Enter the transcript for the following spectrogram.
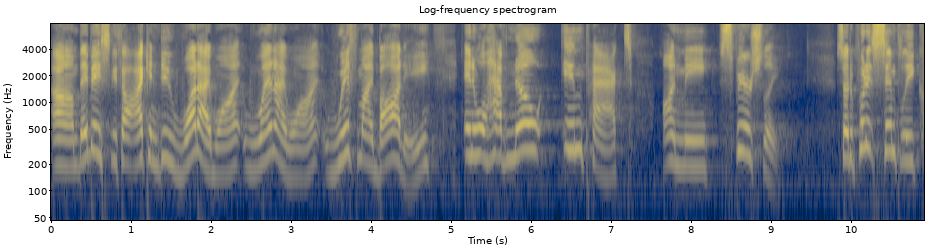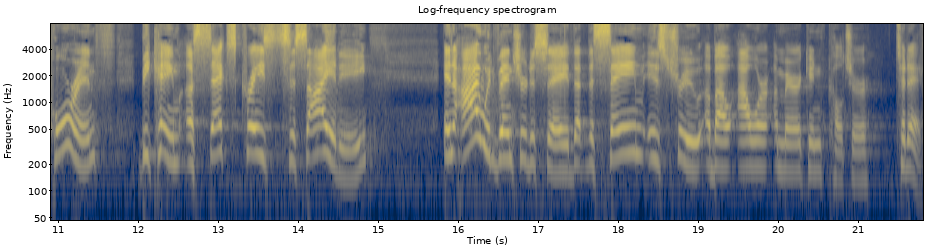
Um, they basically thought I can do what I want, when I want, with my body, and it will have no impact on me spiritually. So, to put it simply, Corinth became a sex crazed society and I would venture to say that the same is true about our American culture today.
